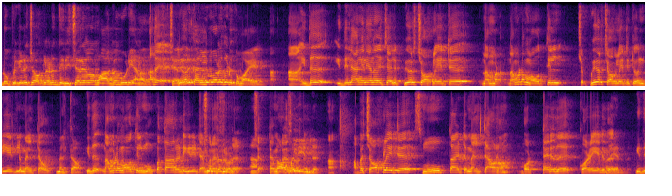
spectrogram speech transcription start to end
ഡ്യൂപ്ലിക്കേറ്റ് ചോക്ലേറ്റും തിരിച്ചറിയാനുള്ള മാർഗം കൂടിയാണ് അതെ. ചിലർ കല്ല് പോലെ എടുക്കും വായിൽ. ആ ഇത് ഇതിൽ എങ്ങനെയാന്ന് വെച്ചാൽ പ്യുവർ ചോക്ലേറ്റ് നമ്മ നമ്മുടെ മൗത്തിൽ പ്യുവർ ചോക്ലേറ്റ് ട്വന്റി എയ്റ്റിൽ മെൽറ്റ് ആവും മെൽറ്റ് ആവും ഇത് നമ്മുടെ മൗത്തിൽ മുപ്പത്തി ആറ് ഡിഗ്രി ടെമ്പറേച്ചർ ടെമ്പറേച്ചർ ഉണ്ട്. അപ്പൊ ചോക്ലേറ്റ് സ്മൂത്ത് ആയിട്ട് മെൽറ്റ് ആവണം ഒട്ടരുത് കുഴയരുത്. ഇത്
